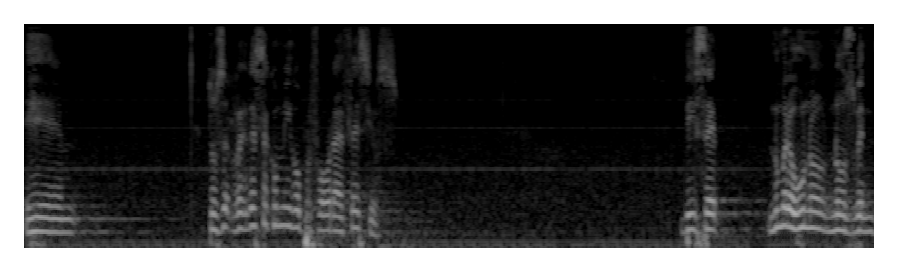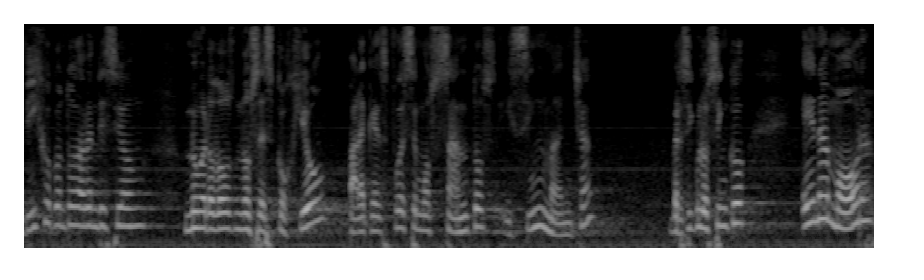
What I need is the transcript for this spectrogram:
Eh, entonces, regresa conmigo, por favor, a Efesios. Dice, número uno, nos bendijo con toda bendición. Número dos, nos escogió para que fuésemos santos y sin mancha. Versículo 5, en amor,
